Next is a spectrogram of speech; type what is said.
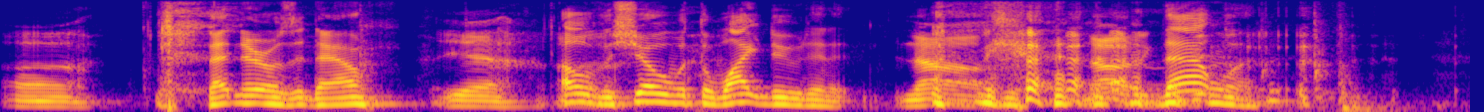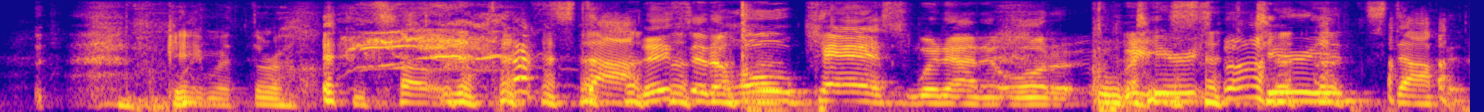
Uh, that narrows it down. yeah. Oh, the show with the white dude in it. No, no, That one. Game of Thrones. Stop. They said the whole cast went out and order. Tyrion, Tyrion, stop it.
